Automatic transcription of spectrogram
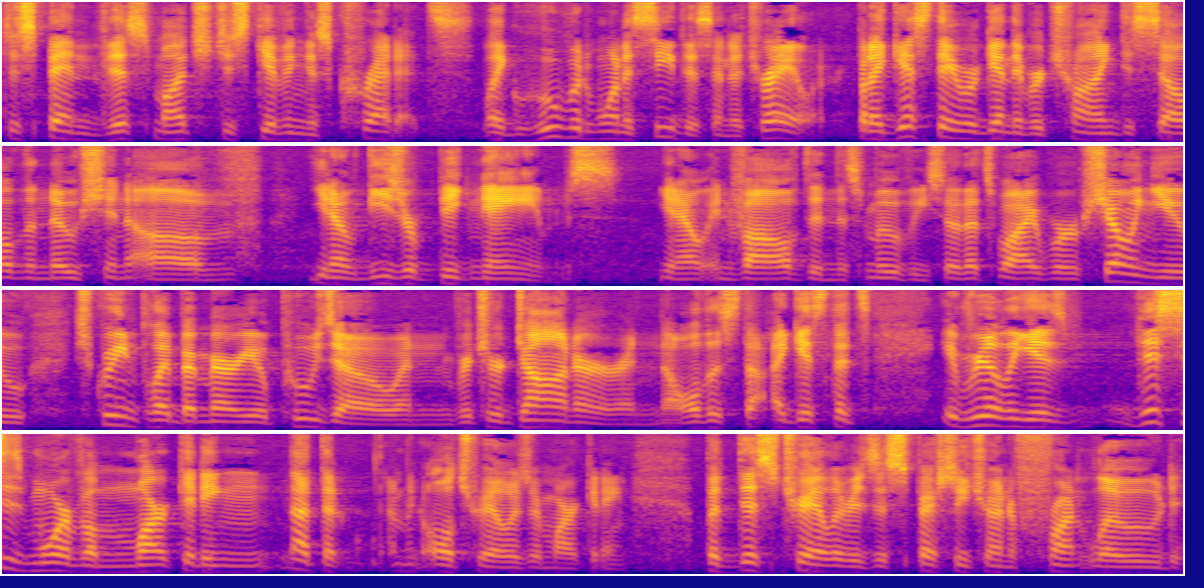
to spend this much just giving us credits. Like who would want to see this in a trailer? But I guess they were again they were trying to sell the notion of you know these are big names you know involved in this movie. So that's why we're showing you screenplay by Mario Puzo and Richard Donner and all this stuff. I guess that's it. Really is. This is more of a marketing. Not that I mean all trailers are marketing, but this trailer is especially trying to front load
